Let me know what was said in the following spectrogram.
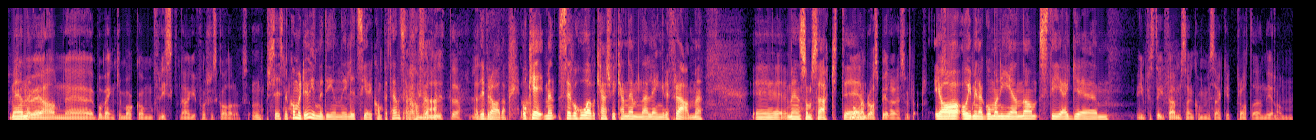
men. Nu är han eh, på bänken bakom Frisk när Aggefors är skadad också. Mm, Precis, nu kommer du in med din elitseriekompetens här Ja, också. men lite. lite. Ja, det är bra Adam. Okej, men Sävehof kanske vi kan nämna längre fram. Eh, men som sagt, eh, Många bra spelare såklart. ja, och jag menar, går man igenom steg... Inför steg fem sen kommer vi säkert prata en del om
